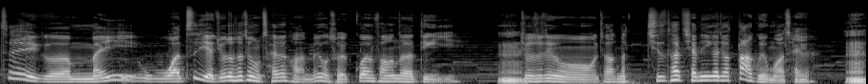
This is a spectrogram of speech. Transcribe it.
这个没，我自己也觉得说这种裁员好像没有所谓官方的定义，嗯，就是这种叫什么？其实它前提应该叫大规模裁员。嗯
